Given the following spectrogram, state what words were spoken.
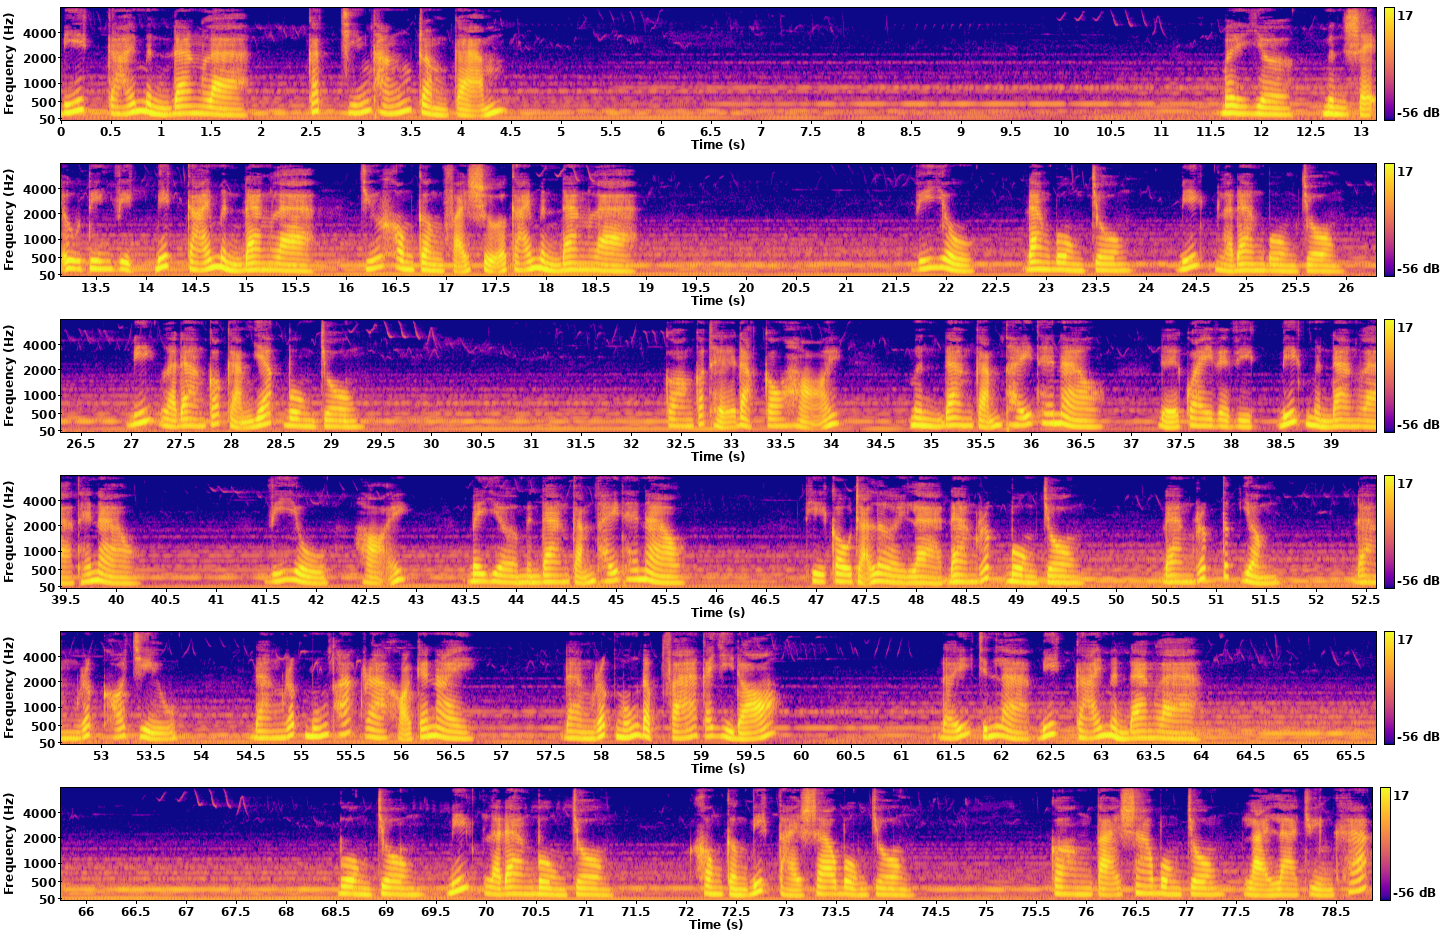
biết cái mình đang là, cách chiến thắng trầm cảm. Bây giờ, mình sẽ ưu tiên việc biết cái mình đang là, chứ không cần phải sửa cái mình đang là. Ví dụ, đang bồn chồn, biết là đang bồn chồn. Biết là đang có cảm giác bồn chồn con có thể đặt câu hỏi, mình đang cảm thấy thế nào, để quay về việc biết mình đang là thế nào. Ví dụ, hỏi, bây giờ mình đang cảm thấy thế nào? Thì câu trả lời là đang rất bồn chồn, đang rất tức giận, đang rất khó chịu, đang rất muốn thoát ra khỏi cái này, đang rất muốn đập phá cái gì đó đấy chính là biết cái mình đang là. Bồn chồn, biết là đang bồn chồn. Không cần biết tại sao bồn chồn. Còn tại sao bồn chồn lại là chuyện khác?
